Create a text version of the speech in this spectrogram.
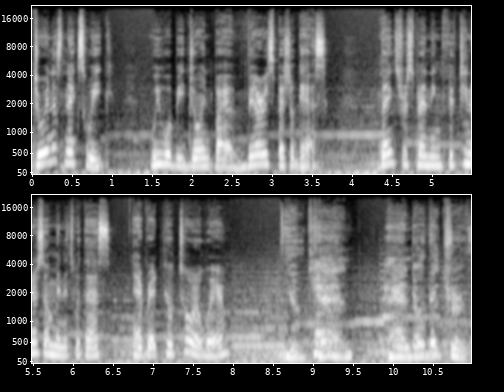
Join us next week. We will be joined by a very special guest. Thanks for spending 15 or so minutes with us at Red Pill Torah, where you can handle the truth.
